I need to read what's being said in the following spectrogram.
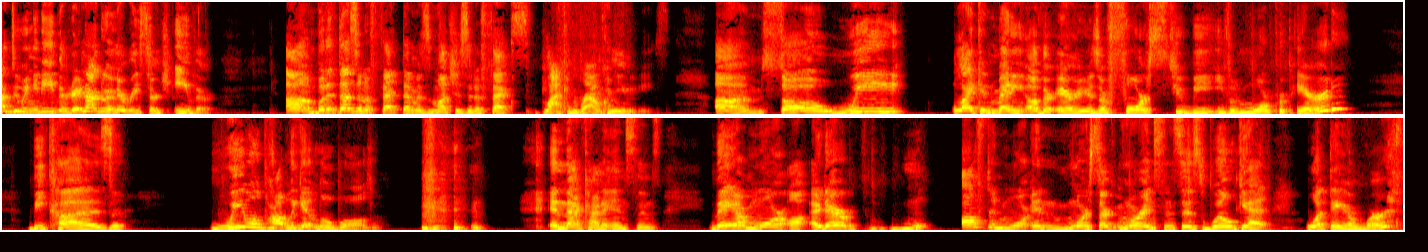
not doing it either. They're not doing their research either. Um, but it doesn't affect them as much as it affects black and brown communities. Um, so we, like in many other areas, are forced to be even more prepared because we will probably get lowballed in that kind of instance. They are more, they're often more in more more instances will get what they are worth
